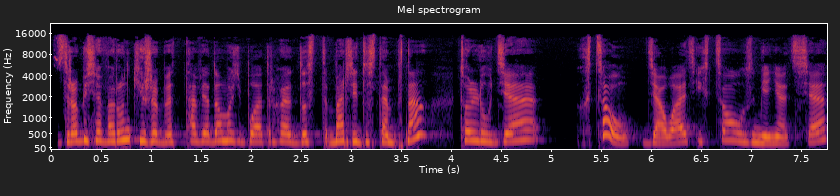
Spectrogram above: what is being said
zrobi się warunki, żeby ta wiadomość była trochę dost- bardziej dostępna, to ludzie chcą działać i chcą zmieniać się.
